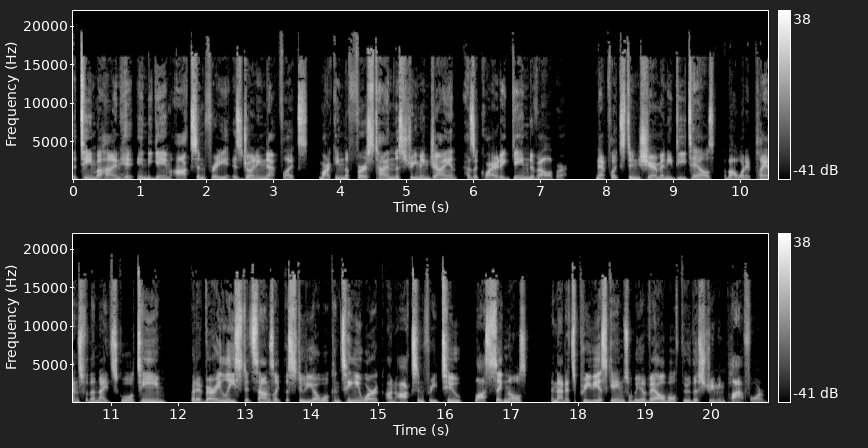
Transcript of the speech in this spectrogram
The team behind hit indie game Oxenfree is joining Netflix, marking the first time the streaming giant has acquired a game developer. Netflix didn't share many details about what it plans for the night school team, but at very least, it sounds like the studio will continue work on Oxenfree 2 Lost Signals and that its previous games will be available through the streaming platform.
